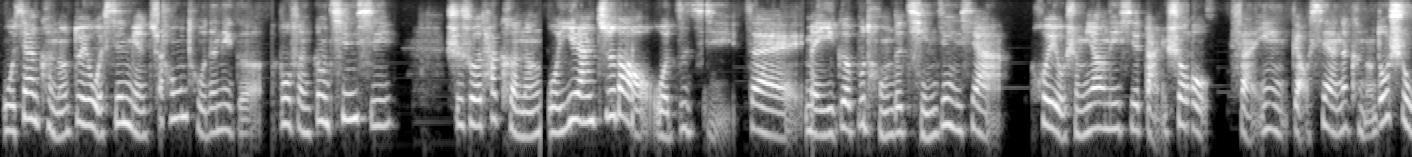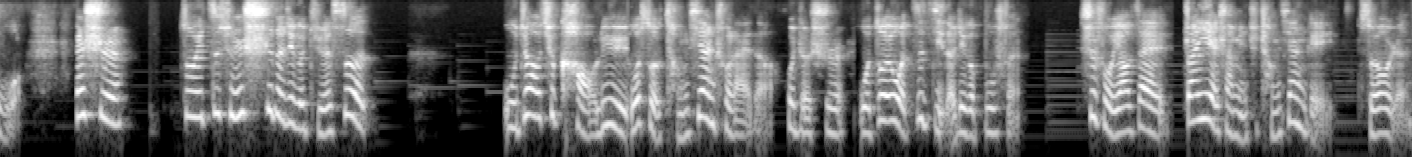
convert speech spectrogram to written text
我现在可能对于我心里面冲突的那个部分更清晰，是说他可能我依然知道我自己在每一个不同的情境下会有什么样的一些感受、反应、表现，那可能都是我。但是作为咨询师的这个角色，我就要去考虑我所呈现出来的，或者是我作为我自己的这个部分，是否要在专业上面去呈现给所有人。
